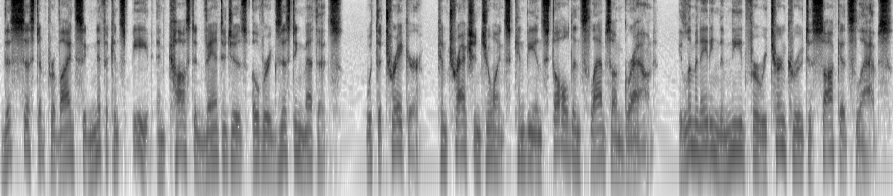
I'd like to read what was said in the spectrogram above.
This system provides significant speed and cost advantages over existing methods. With the Traker, contraction joints can be installed in slabs on ground, eliminating the need for return crew to socket slabs.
